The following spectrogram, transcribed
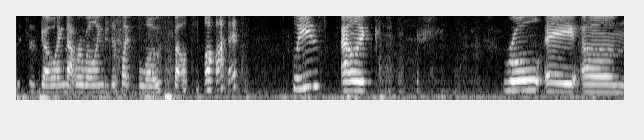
this is going that we're willing to just like blow spell slot. Please, Alec, roll a um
